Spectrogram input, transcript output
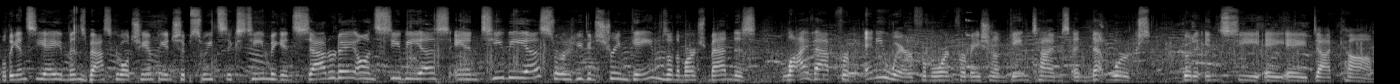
Well, the NCAA Men's Basketball Championship Sweet 16 begins Saturday on CBS and TBS, or you can stream games on the March Madness live app from anywhere. For more information on game times and networks, go to ncaa.com.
